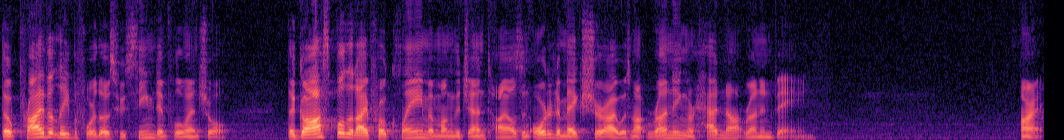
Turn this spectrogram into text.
though privately before those who seemed influential, the gospel that I proclaim among the Gentiles in order to make sure I was not running or had not run in vain. All right.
